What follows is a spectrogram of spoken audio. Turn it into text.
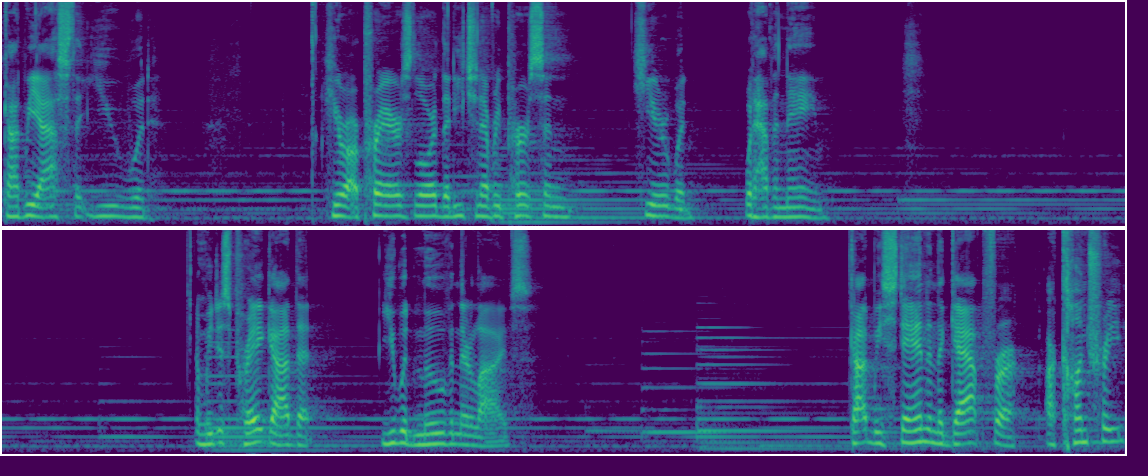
God, we ask that you would hear our prayers, Lord, that each and every person here would, would have a name. And we just pray, God, that you would move in their lives. God, we stand in the gap for our, our country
